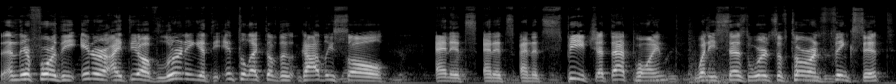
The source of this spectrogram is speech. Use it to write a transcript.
and therefore the inner idea of learning it, the intellect of the godly soul, and its and its and its speech at that point when he says the words of Torah and thinks it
